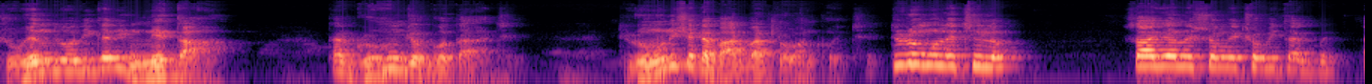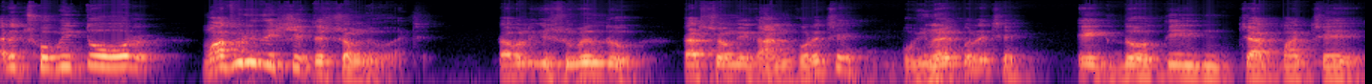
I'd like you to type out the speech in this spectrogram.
শুভেন্দু অধিকারী নেতা। তার গ্রহণযোগ্যতা আছে। তৃণমূলই সেটা বারবার প্রমাণ করছে। তৃণমূলে ছিল। শাহজাহানের সঙ্গে ছবি থাকবে। আরে ছবি তো ওর মাধুরী দীক্ষিতের সঙ্গেও আছে। তা বলে কি শুভেন্দু তার সঙ্গে গান করেছে? অভিনয় করেছে? এক, দো, তিন, চার, পাঁচ, ছে,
